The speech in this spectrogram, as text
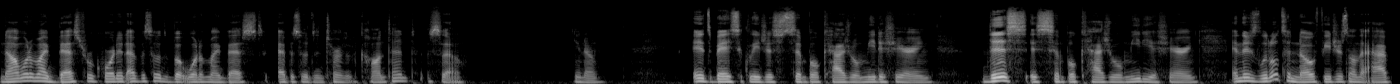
Not one of my best recorded episodes, but one of my best episodes in terms of content. So, you know, it's basically just simple casual media sharing. This is simple casual media sharing, and there's little to no features on the app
